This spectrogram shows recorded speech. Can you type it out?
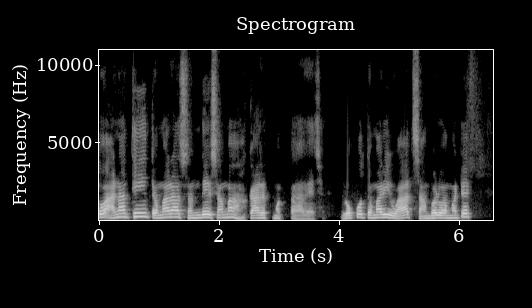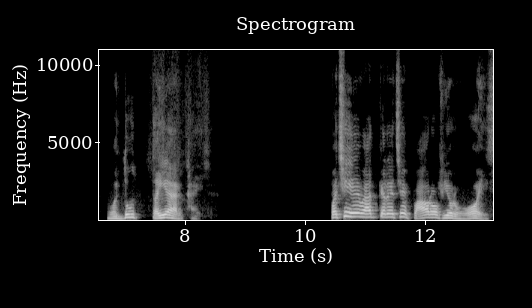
તો આનાથી તમારા સંદેશામાં હકારાત્મકતા આવે છે. લોકો તમારી વાત સાંભળવા માટે વધુ તૈયાર થાય છે. પછી એ વાત કરે છે પાવર ઓફ યોર વોઇસ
